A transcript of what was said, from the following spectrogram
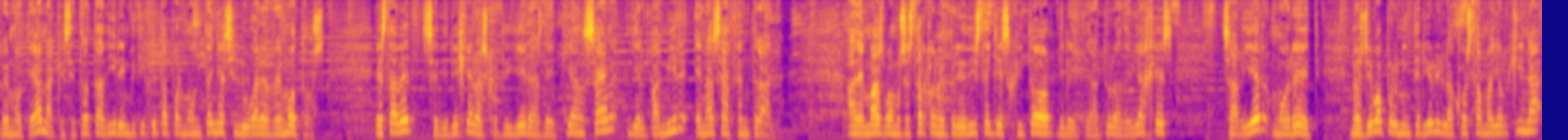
Remoteana, que se trata de ir en bicicleta por montañas y lugares remotos. Esta vez se dirige a las cordilleras de Tian Shan y el Pamir en Asia Central. Además vamos a estar con el periodista y escritor de literatura de viajes Xavier Moret. Nos lleva por el interior y la costa mallorquina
